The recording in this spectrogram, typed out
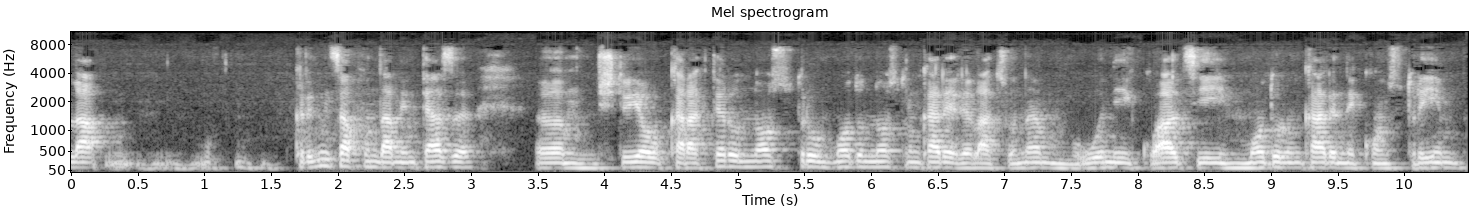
la, credința fundamentează um, știu eu, caracterul nostru, modul nostru în care relaționăm unii cu alții, modul în care ne construim um,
